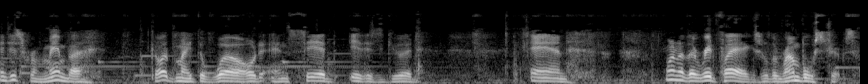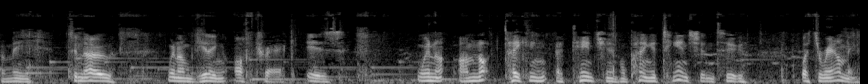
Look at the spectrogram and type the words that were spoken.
and just remember God made the world and said it is good. And one of the red flags or the rumble strips for me to know when I'm getting off track is when I'm not taking attention or paying attention to what's around me.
